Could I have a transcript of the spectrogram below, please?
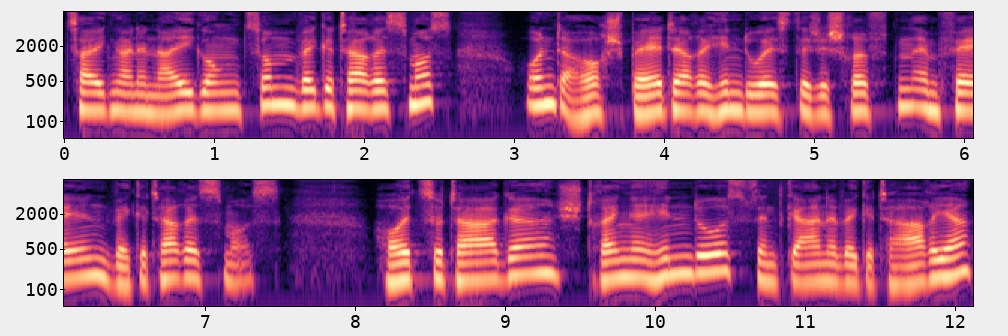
zeigen eine Neigung zum Vegetarismus und auch spätere hinduistische Schriften empfehlen Vegetarismus. Heutzutage strenge Hindus sind gerne Vegetarier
